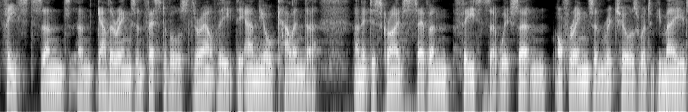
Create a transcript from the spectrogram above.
feasts and, and gatherings and festivals throughout the, the annual calendar. And it describes seven feasts at which certain offerings and rituals were to be made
